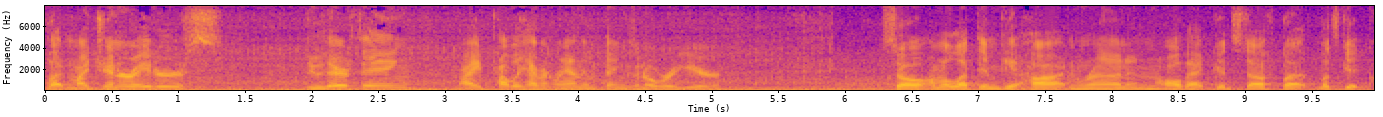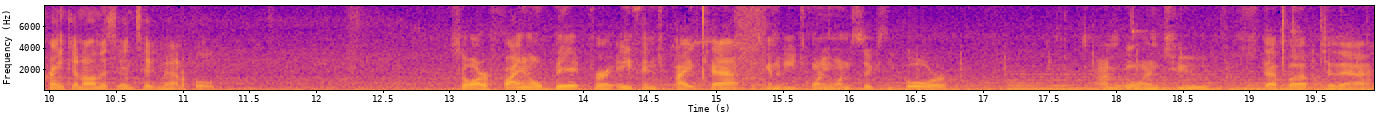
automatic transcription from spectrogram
Letting my generators do their thing. I probably haven't ran them things in over a year. So I'm gonna let them get hot and run and all that good stuff, but let's get cranking on this intake manifold. So our final bit for an eighth inch pipe tap is gonna be 2164. I'm going to step up to that.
